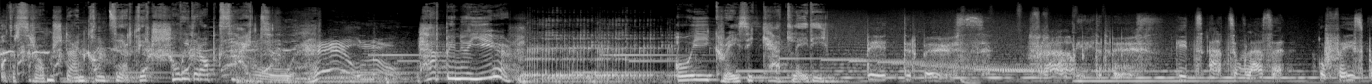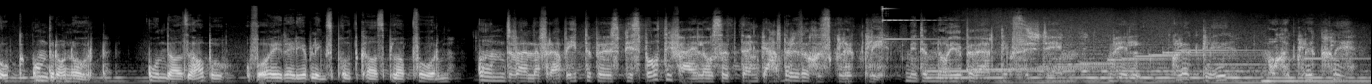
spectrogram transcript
Oder das Rammstein-Konzert wird schon wieder abgesagt. Oh, hell no! Happy New Year! Oi, Crazy Cat Lady. Bitterbös. Frau Bitterbös. Gibt's auch zum Lesen. Auf Facebook unter Honorb. Und als Abo auf eurer Lieblingspodcast-Plattform. Und wenn ihr Frau Bitterbös bei Spotify hört, dann gebt ihr doch ein Glückli mit dem neuen Bewertungssystem. Weil Glückli machen glücklich.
